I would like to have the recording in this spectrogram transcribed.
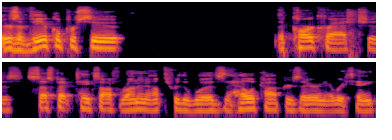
there's a vehicle pursuit. The car crashes, suspect takes off running out through the woods, the helicopter's there and everything.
